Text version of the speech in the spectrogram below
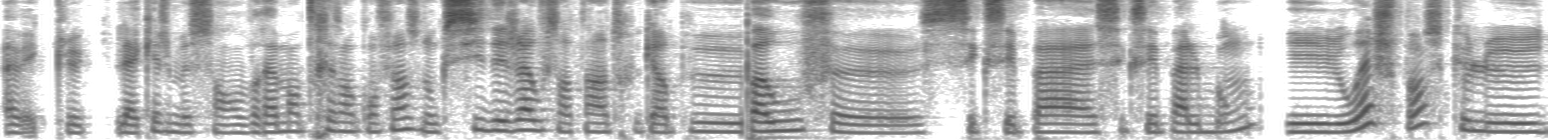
avec le- laquelle je me sens vraiment très en confiance. Donc si déjà vous sentez un truc un peu pas ouf, c'est que c'est pas, c'est que c'est pas le bon. Et ouais, je pense que le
